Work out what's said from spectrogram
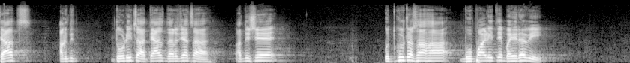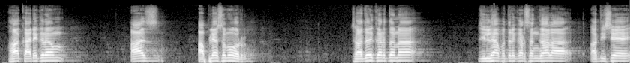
त्याच अगदी तोडीचा त्याच दर्जाचा अतिशय उत्कृष्ट असा हा भूपाळी ते भैरवी हा कार्यक्रम आज आपल्यासमोर सादर करताना जिल्हा पत्रकार संघाला अतिशय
